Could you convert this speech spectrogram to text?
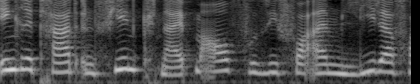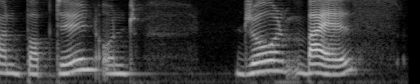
Ingrid trat in vielen Kneipen auf, wo sie vor allem Lieder von Bob Dylan und Joan Baez,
